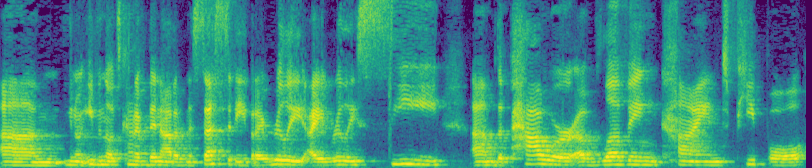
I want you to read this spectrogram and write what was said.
Um, you know even though it's kind of been out of necessity but i really i really see um, the power of loving kind people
